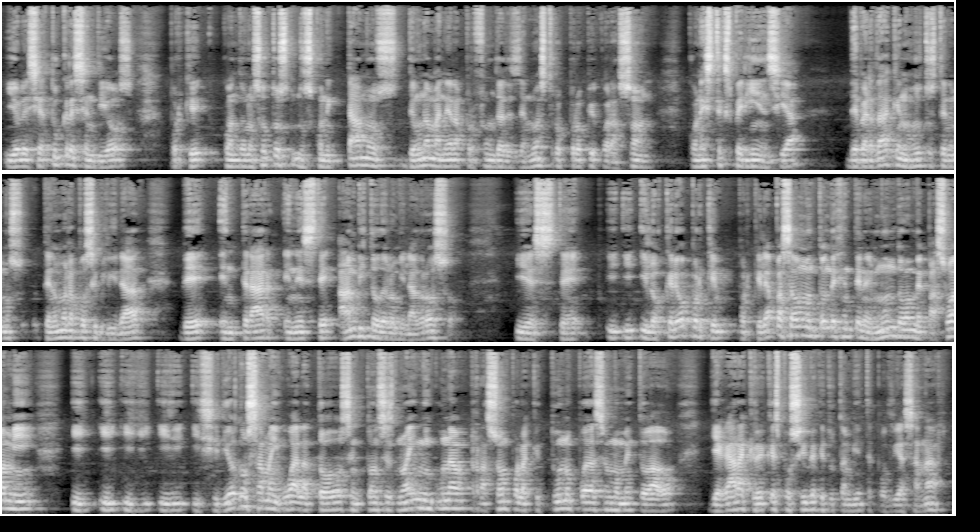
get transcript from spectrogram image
Y yo le decía, tú crees en Dios, porque cuando nosotros nos conectamos de una manera profunda desde nuestro propio corazón con esta experiencia, de verdad que nosotros tenemos, tenemos la posibilidad de entrar en este ámbito de lo milagroso. Y, este, y, lo creo porque, porque le ha pasado a un montón de gente en el mundo, me pasó a mí, y, y, si Dios nos ama igual a todos, entonces no hay ninguna razón por la que tú no puedas en un momento dado llegar a creer que es posible que tú también te podrías sanar.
